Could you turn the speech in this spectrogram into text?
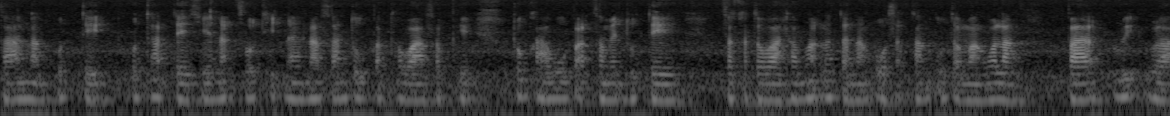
สานังพุทติพุทธเตเชนะโสทินานาสันตุปัทวาสัพเพทุกขาวุปะสเมนตุเตสักกตวาธรรมรัตนังโอสตังอุตมังวลังปาริวา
